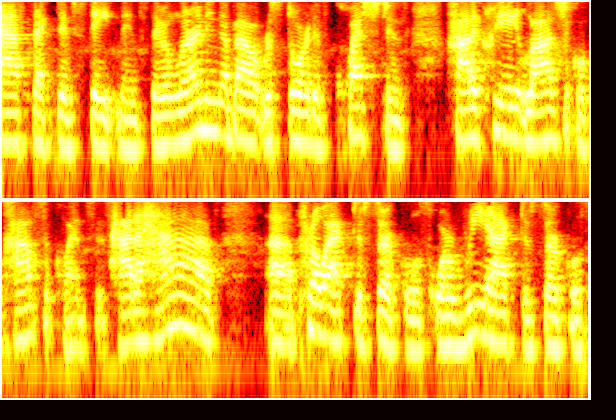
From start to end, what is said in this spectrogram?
affective statements. They're learning about restorative questions, how to create logical consequences, how to have uh, proactive circles or reactive circles.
